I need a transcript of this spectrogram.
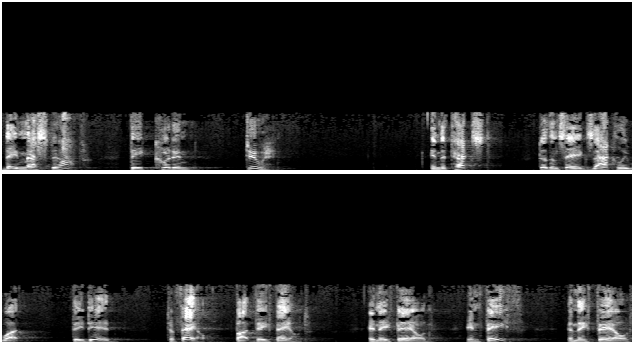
they messed it up. They couldn't do it. In the text, doesn't say exactly what they did to fail, but they failed. And they failed in faith and they failed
